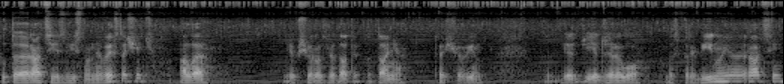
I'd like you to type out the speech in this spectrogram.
тут аерації, звісно, не вистачить, але якщо розглядати питання, те, що він є, джерело безперебійної аерації,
